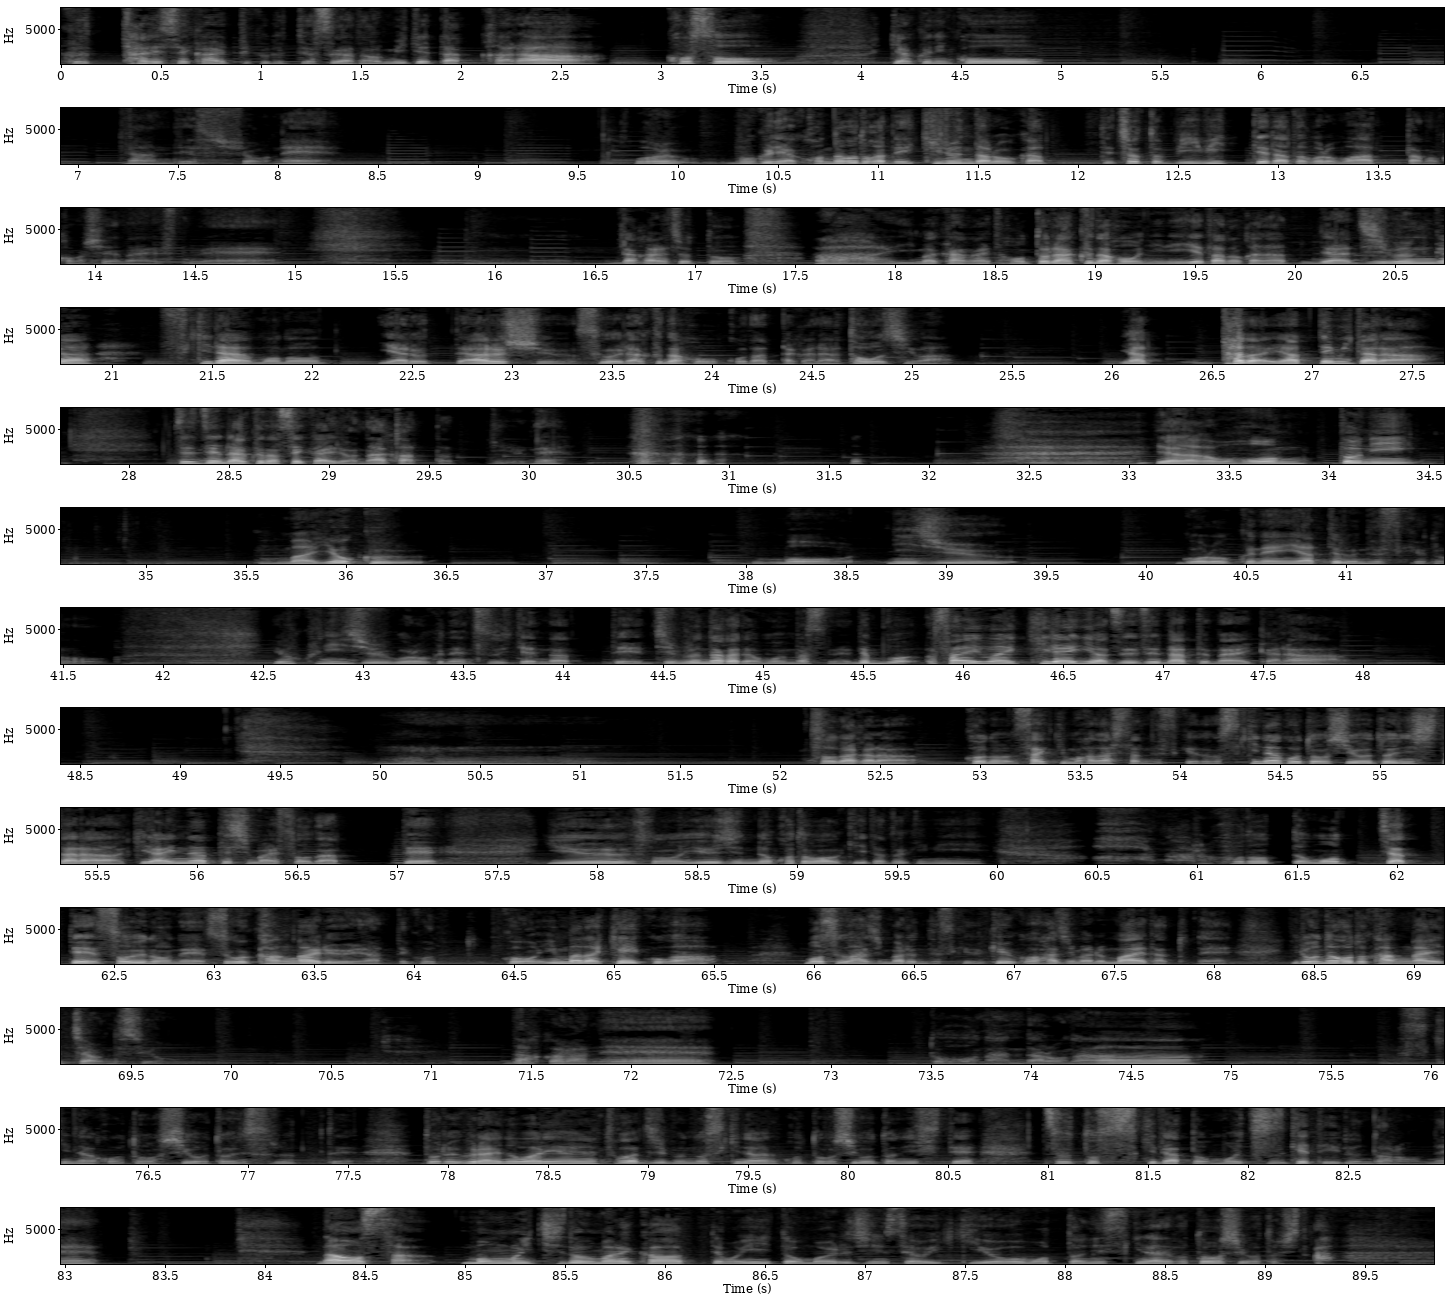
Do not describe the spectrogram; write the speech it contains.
ぐったりして帰ってくるっていう姿を見てたからこそ、逆にこう、なんでしょうね。俺、僕にはこんなことができるんだろうかってちょっとビビってたところもあったのかもしれないですね。だからちょっと、ああ、今考えて本当楽な方に逃げたのかな。じゃあ自分が好きなものをやるってある種すごい楽な方向だったから、当時は。や、ただやってみたら、全然楽な世界ではなかったっていうね。いや、だからもう本当に、まあよく、もう25、6年やってるんですけど、よく25、6年続いてんなって自分の中では思いますね。でも幸い嫌いには全然なってないから、うん。そうだから、このさっきも話したんですけど、好きなことを仕事にしたら嫌いになってしまいそうだっていう、その友人の言葉を聞いたときに、はあ、なるほどって思っちゃって、そういうのをね、すごい考えるようになって、こ、こう今だ稽古がもうすぐ始まるんですけど、稽古始まる前だとね、いろんなこと考えちゃうんですよ。だからね、どうなんだろうな好きなことを仕事にするって、どれぐらいの割合の人が自分の好きなことを仕事にして、ずっと好きだと思い続けているんだろうね。なおさん、もう一度生まれ変わってもいいと思える人生を生きようをもとに好きなことを仕事して、あ、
